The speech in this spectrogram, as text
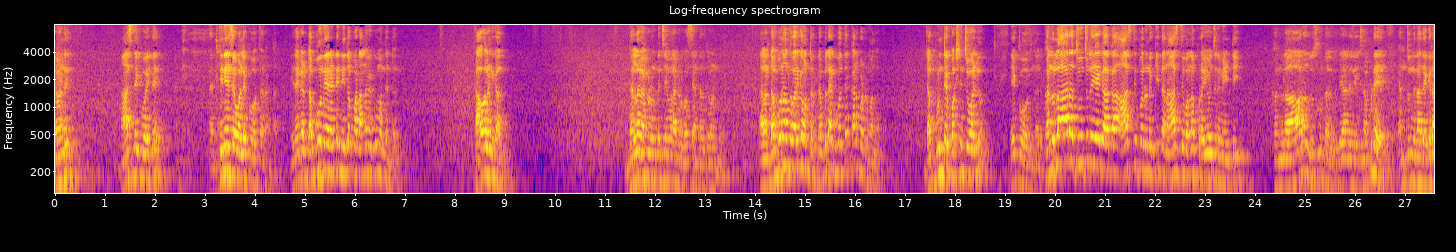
ఏమండి? ఆస్తి ఎక్కువైతే దాన్ని తినేసే వాళ్ళు ఎక్కువ అవుతారంట నీ దగ్గర డబ్బు ఉంది అంటే నీతో పాటు అన్నం ఎక్కువ మంది తింటారు. కావాలని కాదు. బెల్లం ఎక్కడ ఉంటే చీమలు అక్కడికి వస్తాయి అంటారు చూడండి. అలా డబ్బునంత వరకే ఉంటారు. డబ్బు లేకపోతే కనపడరు మళ్ళీ. డబ్బు ఉంటే భక్షించే వాళ్ళు ఎక్కువ అవుతున్నారు కన్నులార చూచుటయే కాక ఆస్తి పరునికి తన ఆస్తి వలన ప్రయోజనం ఏంటి? కన్నులార చూసుకుంటారు. ఉదయాన్నే లేచినప్పుడే ఎంత ఉంది నా దగ్గర?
